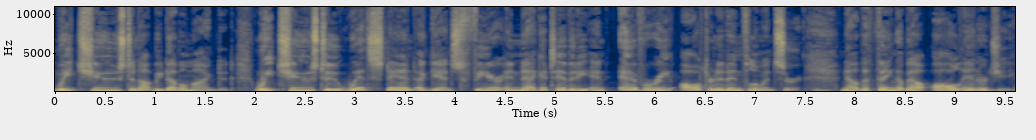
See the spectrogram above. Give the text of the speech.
We choose to not be double minded. We choose to withstand against fear and negativity and every alternate influencer. Mm. Now, the thing about all energy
